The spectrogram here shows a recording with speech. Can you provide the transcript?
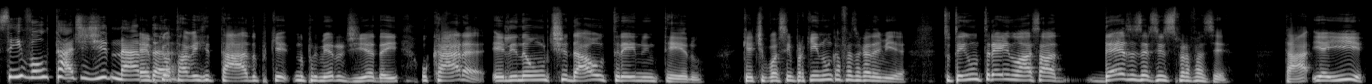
sem vontade de nada. É porque eu tava irritado, porque no primeiro dia, daí, o cara, ele não te dá o treino inteiro. Que é tipo assim, pra quem nunca fez academia, tu tem um treino lá, sei lá, 10 exercícios pra fazer. Tá? E aí,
